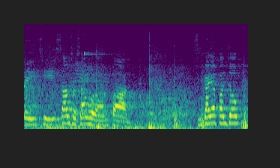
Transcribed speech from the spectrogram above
四次，三十三號兩犯，時間一分鐘。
